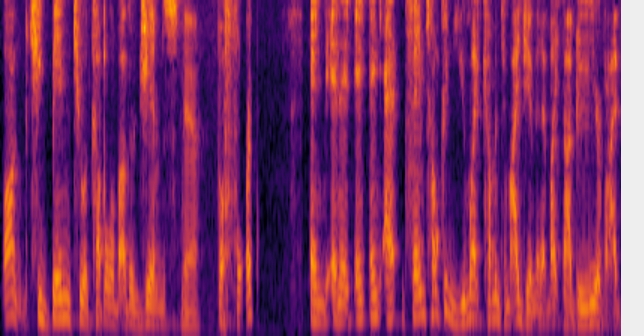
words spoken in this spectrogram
belong. But she'd been to a couple of other gyms yeah. before that and and it and, and at same token, you might come into my gym and it might not be your vibe.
